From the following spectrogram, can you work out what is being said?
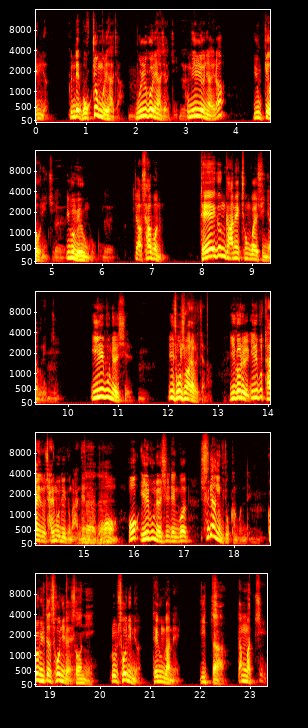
1년. 근데 목적물에 하자. 음. 물건에 하자지. 네. 그럼 1년이 아니라 6개월이지. 네. 이건 외운 거고. 네. 자, 4번은 대금 감액 청구할 수 있냐 그랬지. 음. 일부 멸실. 음. 이거 조심하라 그랬잖아. 이거를 일부 타인으로 잘못 읽으면 안 된다고. 네, 네. 어? 일부 멸실된 건 수량이 부족한 건데. 음. 그럼 일단 선이라 해. 선이 그럼 선이면 대금 감액 있지. 있다. 딱 맞지.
